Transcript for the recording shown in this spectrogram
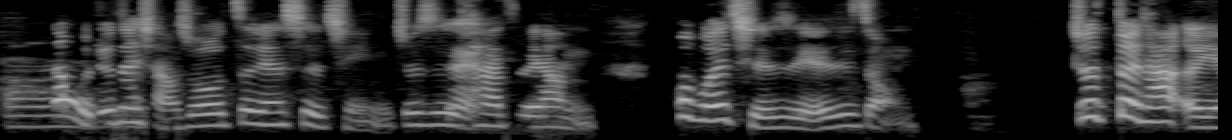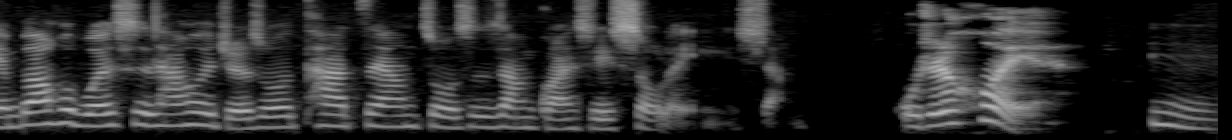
哦那我就在想说，这件事情就是他这样会不会其实也是一种，就是对他而言，不知道会不会是他会觉得说他这样做是让关系受了影响。我觉得会耶，嗯，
